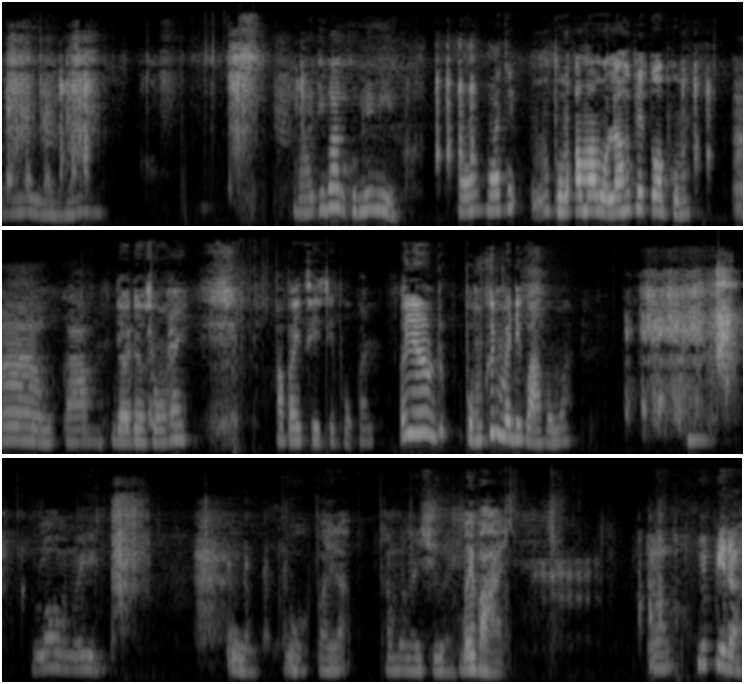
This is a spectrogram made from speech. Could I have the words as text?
ไม้อยู่ไหนไม้ที่บ้านคุณไม่มีเหรอฮะมาที่ผมเอามาหมดแล้วครับที่ตัวผม อ้าวกรรมเดี๋ยวเดี๋ยวส่งให้ เอาไปสี่สิบหกพันเอ้ยเดี๋ยวผมขึ้นไปดีกว่าผมว่าล่อมันไว้อีกโอ้โอ้ไปแล้วทำอะไรเฉยบายบายอ้าวไม่ปิดอะ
